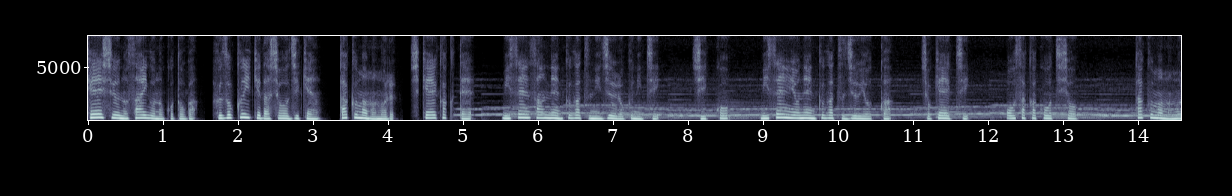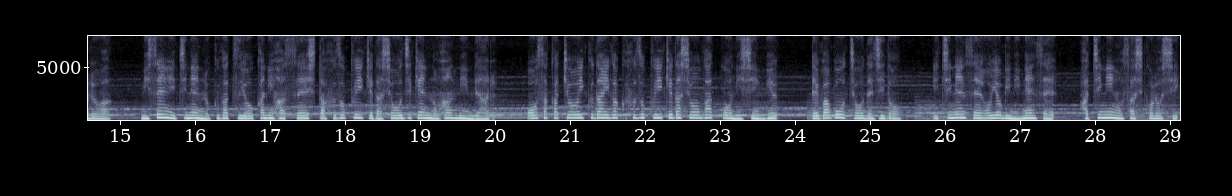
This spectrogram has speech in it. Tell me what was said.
刑囚の最後の言葉、付属池田小事件、拓馬守、死刑確定。2003年9月26日、執行。2004年9月14日、処刑地、大阪拘置所。拓馬守は、2001年6月8日に発生した付属池田小事件の犯人である。大阪教育大学附属池田小学校に侵入。出刃包丁で児童、1年生及び2年生、8人を刺し殺し、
